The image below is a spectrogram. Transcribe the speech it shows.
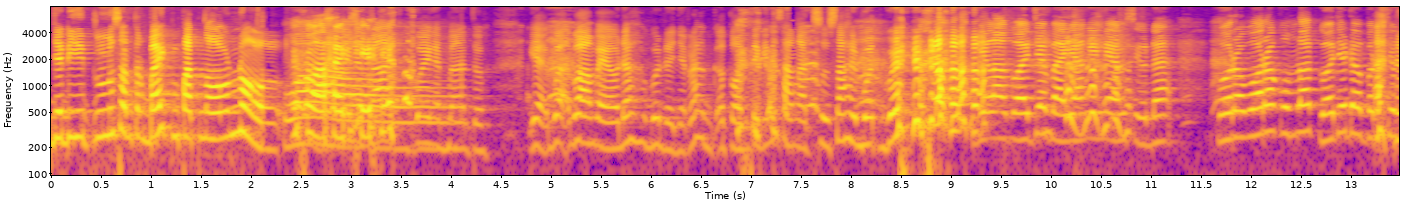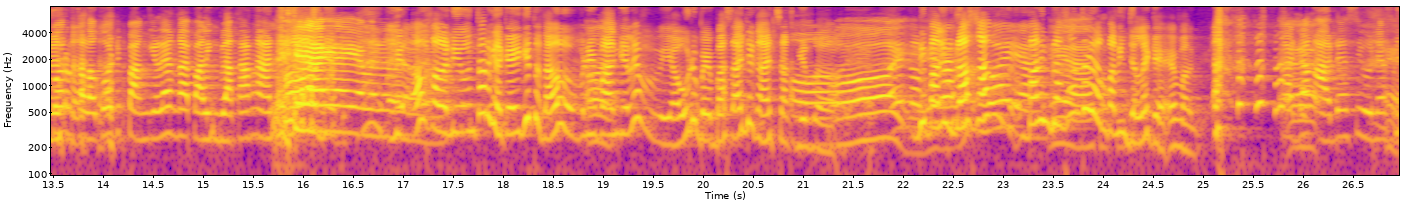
Jadi lulusan terbaik 400. Wah, Gue banget, gue inget banget tuh. Ya, gue gua sampai udah, gue udah nyerah. Accounting ini sangat susah buat gue. gila gue aja bayangin ya sudah boro-boro kumlot gue aja udah bersyukur kalau gue dipanggilnya nggak paling belakangan. Iya iya iya benar. Di- oh kalau di Untar gak kayak gitu tahu? Dipanggilnya ya udah bebas aja ngacak gitu. Oh, Eh, di paling belakang ya. paling belakang Iya, tuh yang paling jelek ya emang. Kadang ada sih Iya, universitas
